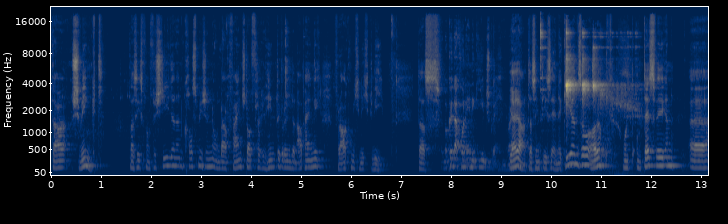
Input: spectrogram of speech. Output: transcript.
da schwingt, das ist von verschiedenen kosmischen und auch feinstofflichen Hintergründen abhängig. Frag mich nicht wie. Das, Man könnte auch von Energien sprechen. Right? Ja, ja, das sind diese Energien so, oder? Und, und deswegen äh,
